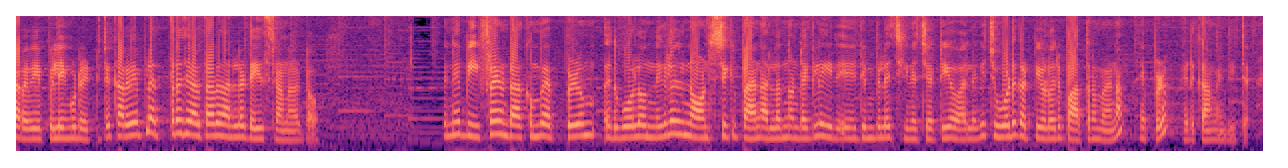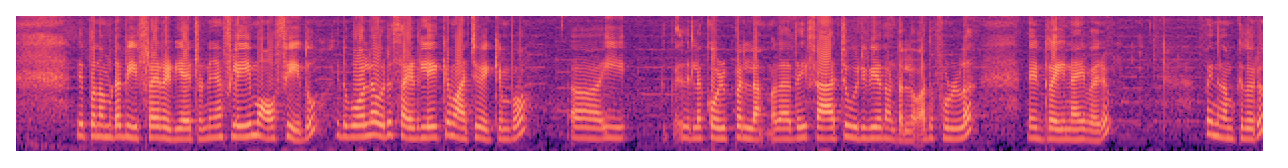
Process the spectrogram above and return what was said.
കറിവേപ്പിലയും കൂടി ഇട്ടിട്ട് കറിവേപ്പില എത്ര ചേർത്താലും നല്ല ടേസ്റ്റാണ് കേട്ടോ. പിന്നെ ബീഫ് ഫ്രൈ ഉണ്ടാക്കുമ്പോൾ എപ്പോഴും ഇതുപോലെ ഒന്നുകിൽ ഒരു നോൺ സ്റ്റിക്ക് പാൻ അല്ലെന്നുണ്ടെങ്കിൽ ഇരി- ഇരുമ്പിലെ ചീനച്ചട്ടിയോ അല്ലെങ്കിൽ ചൂട് കട്ടിയുള്ള ഒരു പാത്രം വേണം എപ്പോഴും എടുക്കാൻ വേണ്ടിയിട്ട്. ഇപ്പോൾ നമ്മുടെ ബീഫ് ഫ്രൈ റെഡി ആയിട്ടുണ്ട്. ഞാൻ ഫ്ലെയിം ഓഫ് ചെയ്തു. ഇതുപോലെ ഒരു സൈഡിലേക്ക് മാറ്റി വയ്ക്കുമ്പോൾ ഈ ഇതിലെ കൊഴുപ്പെല്ലാം അതായത് ഈ ഫാറ്റ് ഉരുവിയതുണ്ടല്ലോ അത് ഫുള്ള് ഡ്രെയിനായി വരും. പിന്നെ നമുക്കിതൊരു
